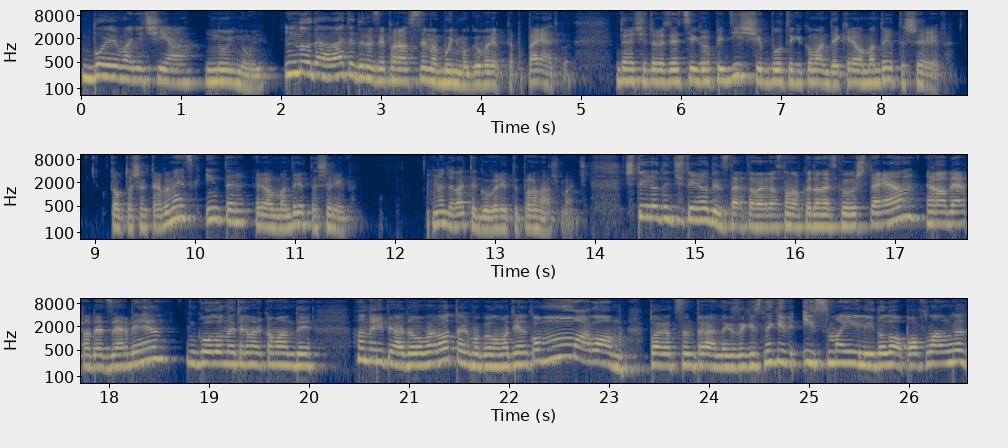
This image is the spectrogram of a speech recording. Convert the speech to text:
Бойова нічия 0-0. Ну давайте, друзі, про все ми будемо говорити по порядку. До речі, друзі, у цій групі D були такі команди, як Реал Мадрид та Шериф. Тобто Шахтар Донецьк, Інтер, Реал Мадрид та Шериф. Ну, давайте говорити про наш матч. 4-1-4-1 стартова розстановка Донецького штаря. Роберто Дедзербі, головний тренер команди. Андрій П'ятого воротах, Микола Матвієнко, Марлон перед центральних захисників, Ісмаїлі Додо по флангах,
